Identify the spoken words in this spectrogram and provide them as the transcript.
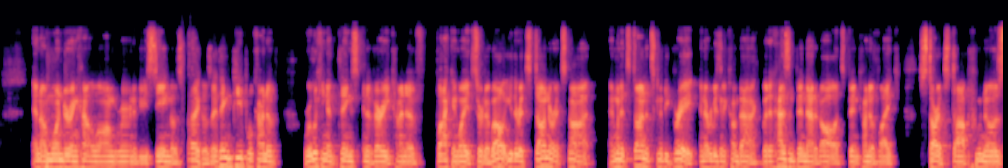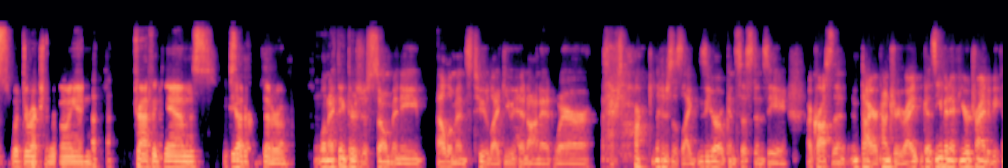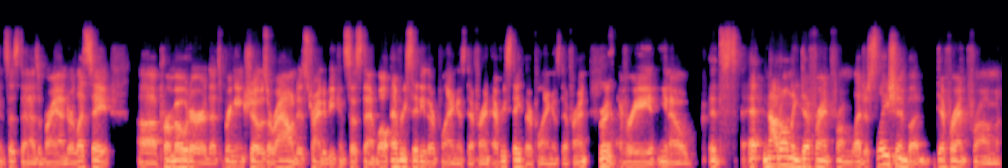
And i'm wondering how long we're going to be seeing those cycles. I think people kind of were looking at things in a very kind of black and white sort of well either it's done or it's not. And when it's done it's going to be great and everybody's going to come back but it hasn't been that at all. It's been kind of like start stop who knows what direction we're going in. Traffic jams et cetera, et cetera. Well, I think there's just so many elements too, like you hit on it, where there's hard, there's just like zero consistency across the entire country, right? Because even if you're trying to be consistent as a brand, or let's say a promoter that's bringing shows around is trying to be consistent. Well, every city they're playing is different. Every state they're playing is different. Right. Every, you know, it's eh, not only different from legislation, but different from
